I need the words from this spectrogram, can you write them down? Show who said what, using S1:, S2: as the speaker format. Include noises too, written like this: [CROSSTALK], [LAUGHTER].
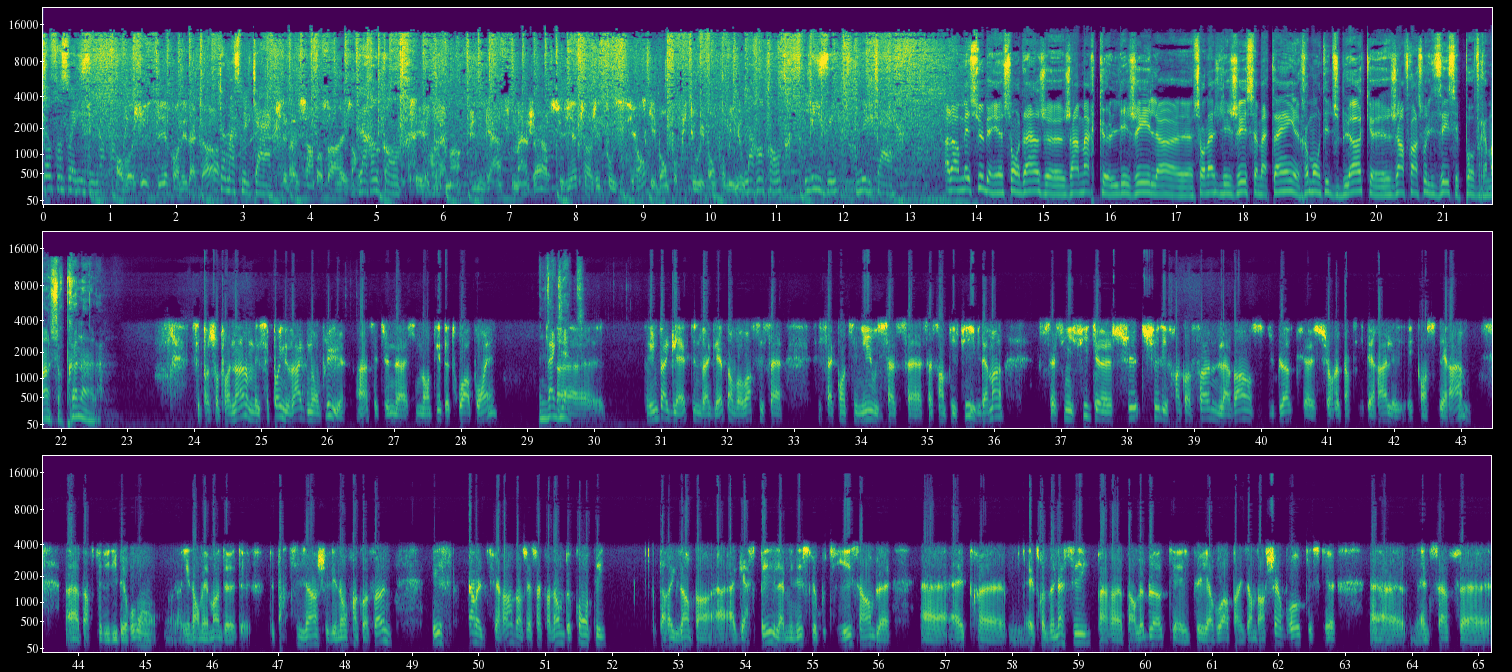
S1: Jean-François Lisée.
S2: On va juste dire qu'on est d'accord.
S1: Thomas Mulcair.
S2: Je te donne 100 raison.
S1: La rencontre.
S2: C'est vraiment une gaffe majeure. Tu viens de changer de position. Ce qui est bon pour Pitou est bon pour Minou.
S1: La rencontre. Lisée. Mulcair.
S3: Alors, messieurs, bien, il y a un sondage, euh, Jean-Marc Léger, là, un sondage léger ce matin, remontée du bloc. Euh, Jean-François Lisée, c'est pas vraiment surprenant, là.
S4: C'est pas surprenant, mais c'est pas une vague non plus. Hein? C'est une, une montée de trois points.
S3: Une.
S4: Euh, une vaguelette, une vaguelette. On va voir si ça, si ça continue ou si ça, ça, s'amplifie. Évidemment, ça signifie que chez, les francophones, l'avance du bloc euh, sur le Parti libéral est, considérable. Euh, parce que les libéraux ont énormément de, de, de partisans chez les non-francophones, et ça fait la différence dans un certain nombre de comtés. Par exemple, à, Gaspé, la ministre Le Boutillier semble euh, être euh, être menacé par euh, par le bloc. Il peut y avoir, par exemple, dans Sherbrooke, est-ce que euh, Ensaf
